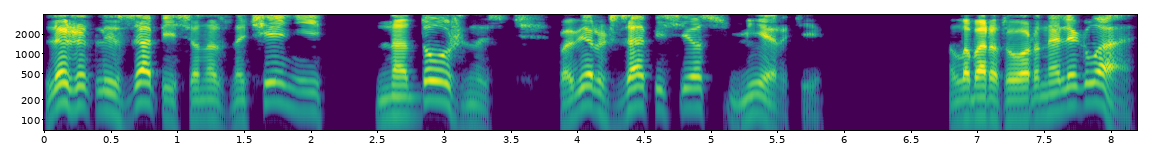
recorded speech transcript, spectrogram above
лежит ли запись о назначении на должность поверх записи о смерти. Лабораторная легла,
